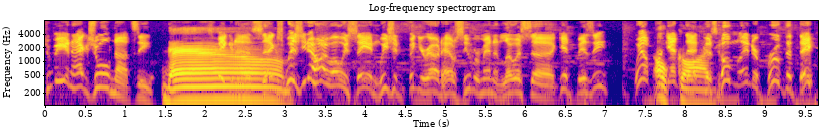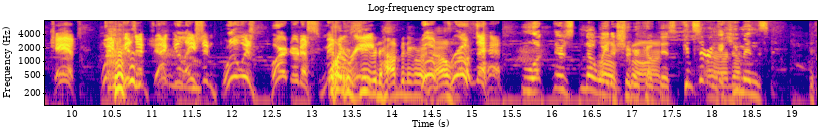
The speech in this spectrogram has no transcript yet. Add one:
to be an actual Nazi. Damn. Speaking of sex, Wiz, you know how I'm always saying we should figure out how Superman and Lois uh, get busy? Well, Oh, forget that because Homelander proved that they can't. When his ejaculation blew his partner to what smithereens. is even happening right Who now? proved that? Look, there's no way Oh, to sugarcoat God. this. Considering Uh, a no. Human's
